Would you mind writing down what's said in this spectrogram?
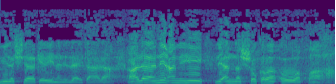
من الشاكرين لله تعالى. على نعمه لأن الشكر هو الطاعة.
